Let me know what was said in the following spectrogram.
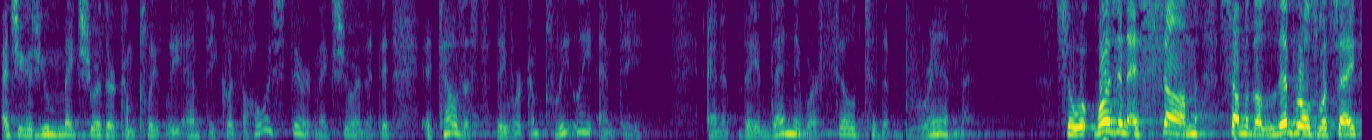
And she goes, You make sure they're completely empty because the Holy Spirit makes sure that they, it tells us they were completely empty and they, then they were filled to the brim. So it wasn't as some, some of the liberals would say,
